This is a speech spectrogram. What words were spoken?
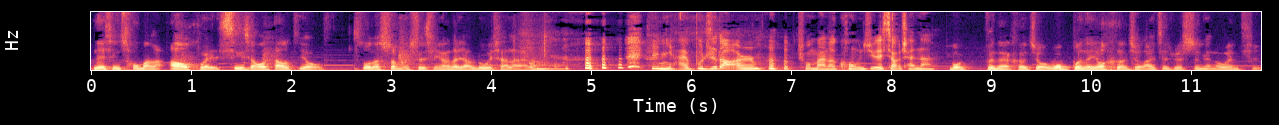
内心充满了懊悔，心想我到底有做了什么事情让大家录下来了？就你还不知道是吗？充满了恐惧的小陈呢？我不能喝酒，我不能用喝酒来解决失眠的问题。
